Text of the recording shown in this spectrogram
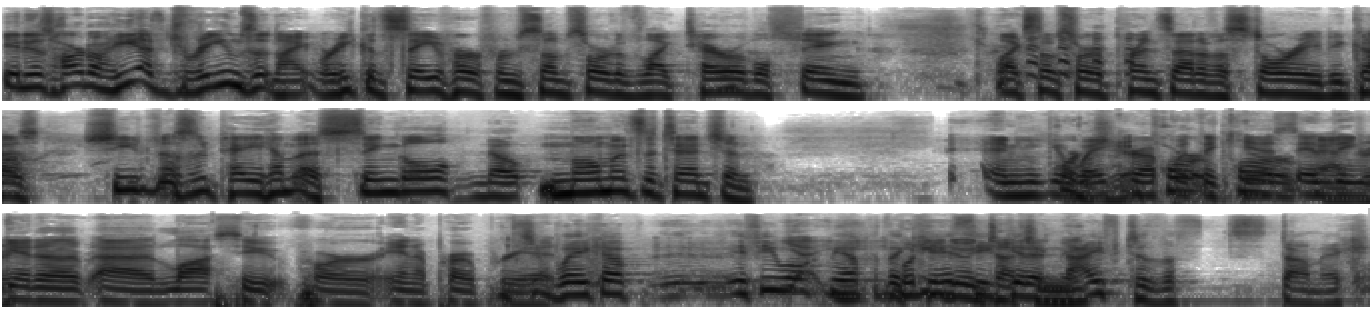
in his heart. He has dreams at night where he could save her from some sort of like terrible thing, like some sort of prince out of a story, because she doesn't pay him a single Nope. moment's attention. And he can Poor wake Jim- her up poor- with a poor kiss and then Adric. get a, a lawsuit for inappropriate. Wake up. If he woke Yeah, me up with a what are you kiss, doing he'd get a touching me? knife to the stomach.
